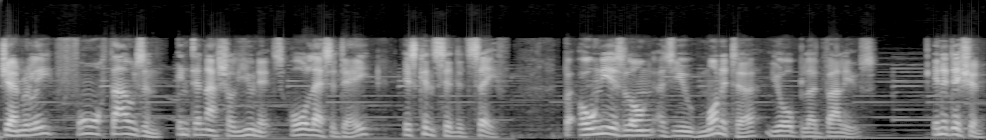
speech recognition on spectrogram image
Generally, 4,000 international units or less a day is considered safe, but only as long as you monitor your blood values. In addition,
